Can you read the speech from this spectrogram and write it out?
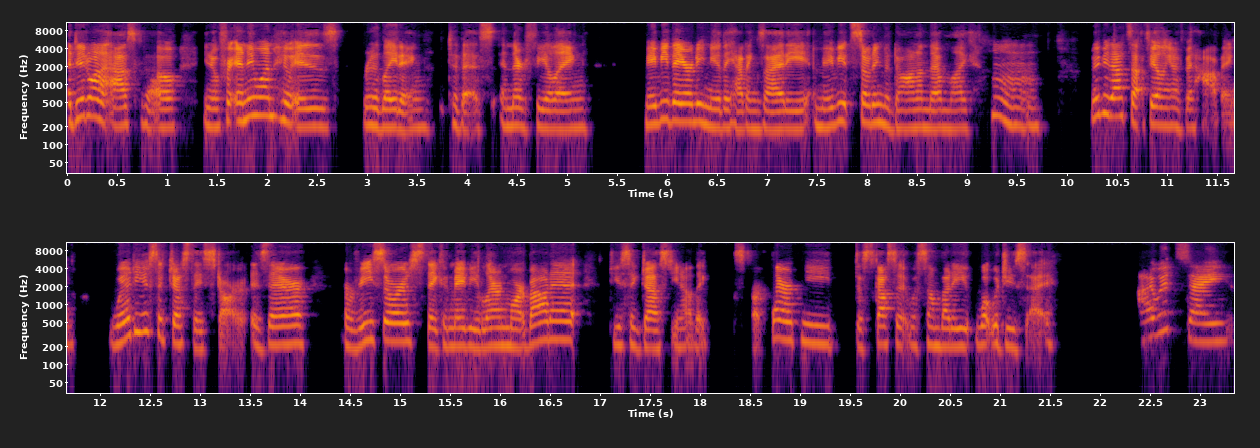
I did want to ask though, you know, for anyone who is relating to this and they're feeling maybe they already knew they had anxiety, maybe it's starting to dawn on them like, hmm, maybe that's that feeling I've been having. Where do you suggest they start? Is there a resource they could maybe learn more about it? Do you suggest, you know, they start therapy, discuss it with somebody? What would you say? I would say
